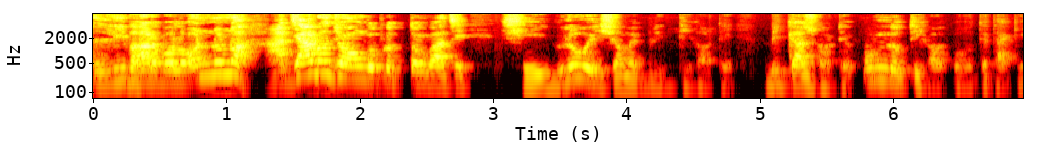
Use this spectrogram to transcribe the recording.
লিভার বলো, অন্যান্য হাজারো যে অঙ্গ প্রত্যঙ্গ আছে, সেইগুলো এই সময় বৃদ্ধি ঘটে, বিকাশ ঘটে, উন্নতি হতে থাকে।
